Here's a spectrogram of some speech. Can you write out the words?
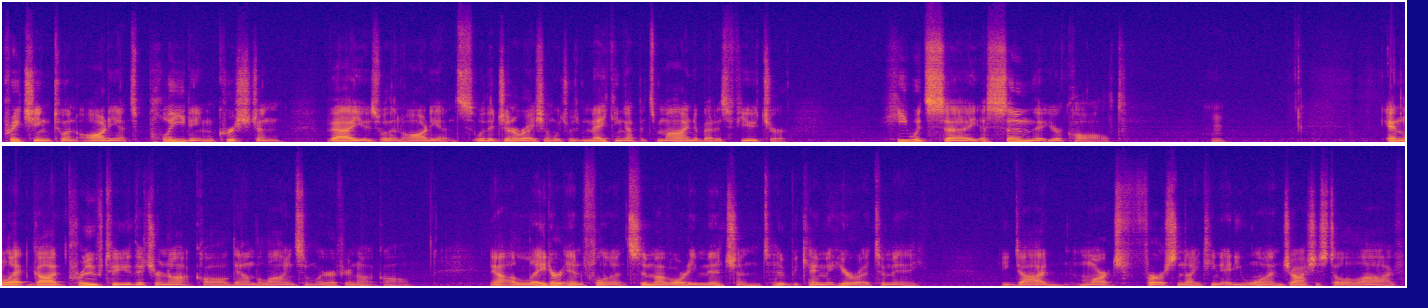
preaching to an audience, pleading Christian values with an audience, with a generation which was making up its mind about its future, he would say, assume that you're called. Hmm. and let God prove to you that you're not called down the line somewhere if you're not called. Now, a later influence, whom I've already mentioned, who became a hero to me, he died March 1st, 1981. Josh is still alive.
